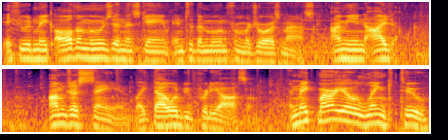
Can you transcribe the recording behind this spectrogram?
if you would make all the moons in this game into the moon from Majora's Mask. I mean, I, I'm just saying, like that would be pretty awesome. And make Mario Link too.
